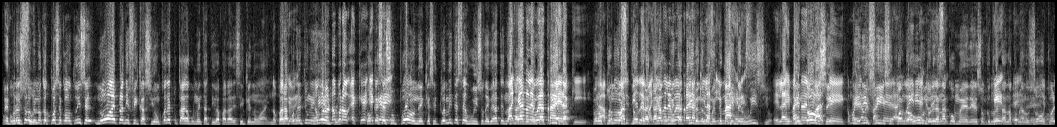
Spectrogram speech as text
es por eso es lo mismo que tú haces cuando tú dices no hay planificación. ¿Cuál es tu carga argumentativa para decir que no hay? No, para ponerte un ejemplo. No, pero, es que, porque se supone que si tú emites ese juicio debiera tener una Mañana le voy a traer aquí. Pero tú no la tienes, la carga argumentativa en el momento imágenes, que emite el juicio. En las imágenes Entonces, del parque, ¿cómo se llama es difícil cuando a uno le dan a comer de eso que uno le está dando a comer a nosotros.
